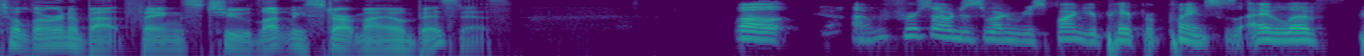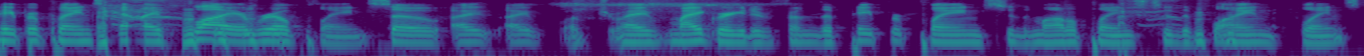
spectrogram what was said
to learn about things to let me start my own business? Well, first I just want to respond to your paper planes. I love paper planes and I fly a real plane. So I, I I migrated from the paper planes to the model planes to the flying planes.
